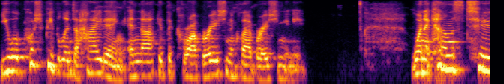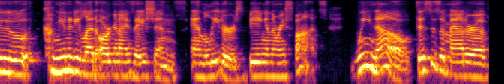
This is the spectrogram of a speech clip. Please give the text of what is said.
you will push people into hiding and not get the cooperation and collaboration you need. When it comes to community led organizations and leaders being in the response, we know this is a matter of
